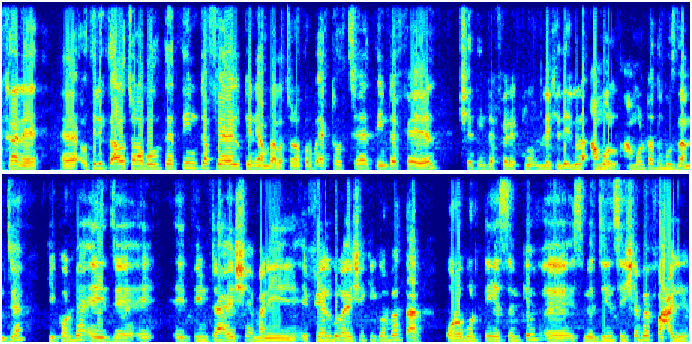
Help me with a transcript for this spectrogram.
এখানে অতিরিক্ত আলোচনা বলতে তিনটা ফেলকে নিয়ে আমরা আলোচনা করব। একটা হচ্ছে তিনটা ফেল সে তিনটা ফেল একটু লিখে দিই। এগুলো আমল। আমলটা তো বুঝলাম যে কি করবে? এই যে, এই তিনটা এসে মানে এই ফেলগুলো এসে কি করবে? তার পরবর্তী এস এম কে ইসমে জিন্স হিসেবে ফাইল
